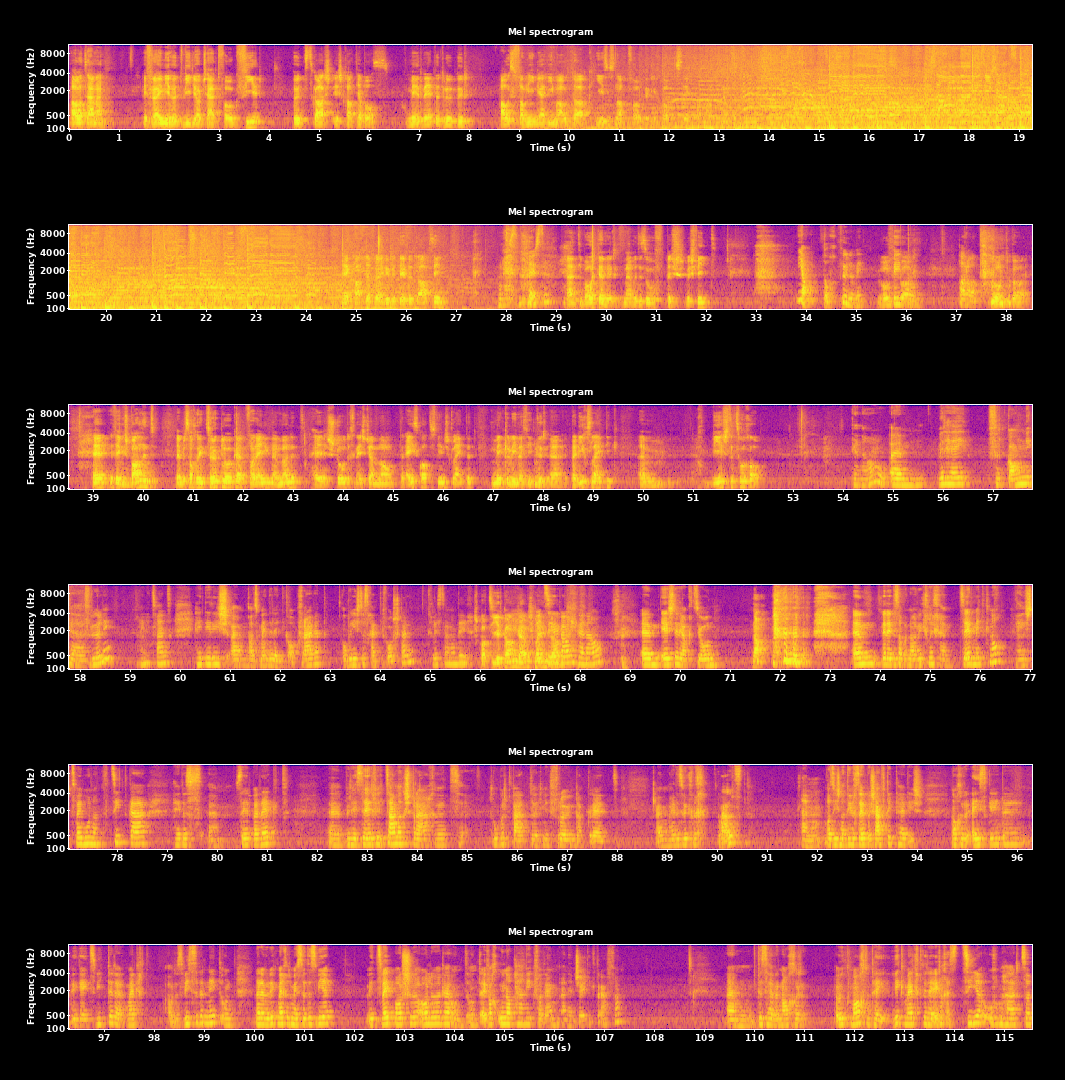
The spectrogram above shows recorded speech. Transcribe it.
Hallo zusammen, ich freue mich heute Videochat Folge 4. Heute zu Gast ist Katja Boss. Wir reden darüber, als Familie im Alltag Jesus nachfolgen. Ich hoffe, es liegt Hey Katja, freue mich mit dir heute da zu sein. Merci. Ende Morgen, wir nehmen das auf. Bist du fit? Ja, doch, fühle mich. Wunderbar. Parat. Wunderbar. Hey, ich finde es spannend, wenn wir so ein bisschen zurückschauen, vor einigen Monaten hast du, der Christian, noch den Eis-Gottesdienst geleitet. Mittlerweile seid ihr äh, Bereichsleitung. Ähm, wie ist es dazu gekommen? Genau. Ähm, wir haben vergangenen Frühling, 21, hat ihr uns, ähm, als Gemeindeleitung angefragt, ob ihr uns das könnte vorstellen Christian und ich. Spaziergang, gell? Spaziergang, genau. Ähm, erste Reaktion, nein. ähm, wir haben das aber noch wirklich ähm, sehr mitgenommen. Wir haben uns zwei Monate Zeit gegeben, haben das ähm, sehr bewegt. Äh, wir haben sehr viel zusammen gesprochen, darüber gebetet, mit Freunden geredet. Ähm, haben das wirklich gewälzt. Ähm, was uns natürlich sehr beschäftigt hat, ist nachher eins gehen, wie geht es weiter. Er merkt, aber das wissen wir nicht. Und dann haben wir gemerkt, wir müssen das wie, wie zwei Paar Schuhe anschauen und, und einfach unabhängig von dem eine Entscheidung treffen. Ähm, das haben wir nachher gemacht und haben wie gemerkt, wir haben einfach ein Ziehen auf dem Herzen,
